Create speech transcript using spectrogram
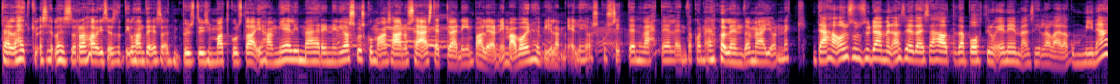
tällä hetkellä sellaisessa rahallisessa tilanteessa, että mä pystyisin matkustaa ihan mielimäärin, niin joskus kun mä oon saanut säästettyä niin paljon, niin mä voin hyvillä mieli joskus sitten lähteä lentokoneella lentämään jonnekin. Tämähän on sun sydämen asia, tai sä oot tätä pohtinut enemmän sillä lailla kuin minä.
